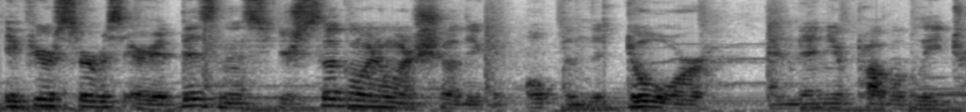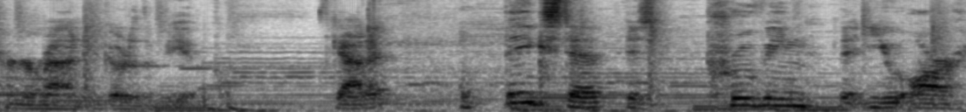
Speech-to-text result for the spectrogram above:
if you're a service area business, you're still going to want to show that you can open the door and then you'll probably turn around and go to the vehicle. Got it? A big step is proving that you are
